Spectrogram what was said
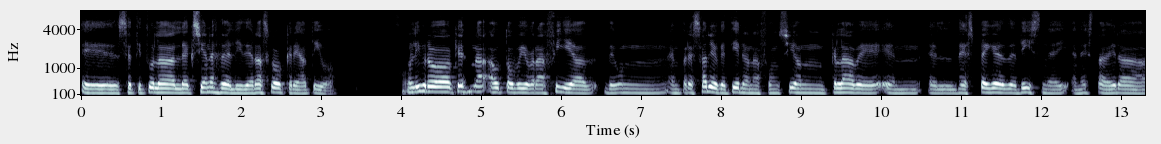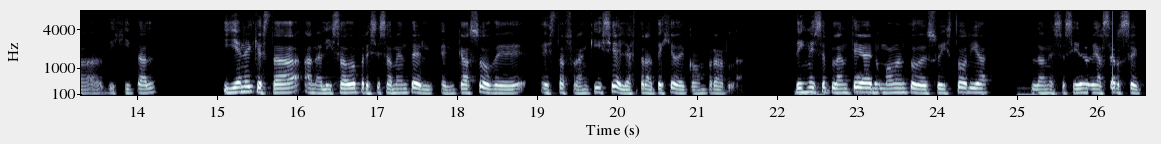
se titula Lecciones de Liderazgo Creativo. Un libro que es una autobiografía de un empresario que tiene una función clave en el despegue de Disney en esta era digital y en el que está analizado precisamente el, caso de esta franquicia y la estrategia de comprarla. Disney se plantea en un momento de su historia la necesidad de hacerse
